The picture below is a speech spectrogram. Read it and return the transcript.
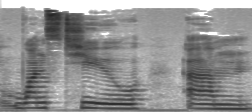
wants to um,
